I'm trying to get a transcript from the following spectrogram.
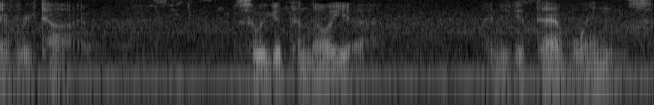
every time. So we get to know you and you get to have wins.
